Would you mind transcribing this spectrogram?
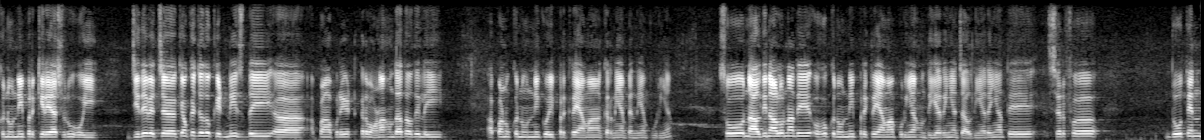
ਕਾਨੂੰਨੀ ਪ੍ਰਕਿਰਿਆ ਸ਼ੁਰੂ ਹੋਈ, ਜਿਹਦੇ ਵਿੱਚ ਕਿਉਂਕਿ ਜਦੋਂ ਕਿਡਨੀਜ਼ ਦੀ ਆਪਾਂ ਆਪਰੇਟ ਕਰਵਾਉਣਾ ਹੁੰਦਾ ਤਾਂ ਉਹਦੇ ਲਈ ਆਪਾਂ ਨੂੰ ਕਾਨੂੰਨੀ ਕੋਈ ਪ੍ਰਕਿਰਿਆਵਾਂ ਕਰਨੀਆਂ ਪੈਂਦੀਆਂ ਪੂਰੀਆਂ। ਸੋ ਨਾਲ ਦੀ ਨਾਲ ਉਹਨਾਂ ਦੇ ਉਹ ਕਾਨੂੰਨੀ ਪ੍ਰਕਿਰਿਆਵਾਂ ਪੂਰੀਆਂ ਹੁੰਦੀਆਂ ਰਹੀਆਂ, ਚੱਲਦੀਆਂ ਰਹੀਆਂ ਤੇ ਸਿਰਫ ਦੋ ਤਿੰਨ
